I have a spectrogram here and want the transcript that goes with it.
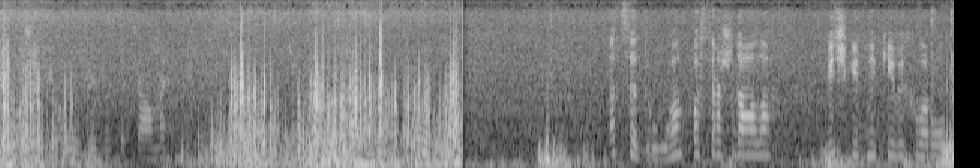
Дай Боже, і вони прийдуть до тями. А це друга постраждала від шкідників і хвороб.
